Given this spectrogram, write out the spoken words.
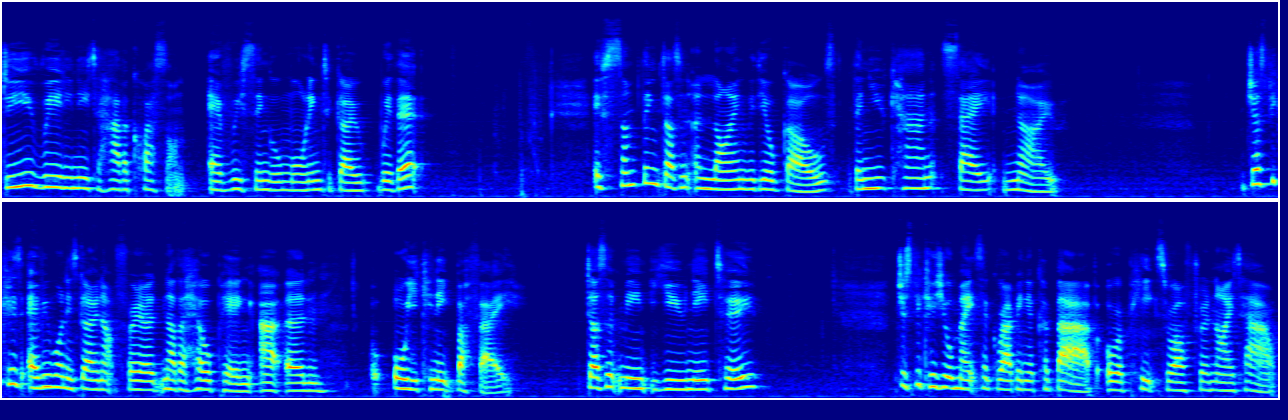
do you really need to have a croissant every single morning to go with it? If something doesn't align with your goals, then you can say no. Just because everyone is going up for another helping at an all you can eat buffet doesn't mean you need to. Just because your mates are grabbing a kebab or a pizza after a night out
